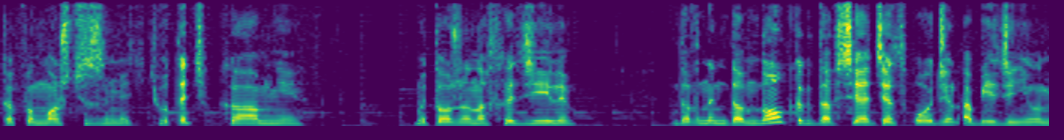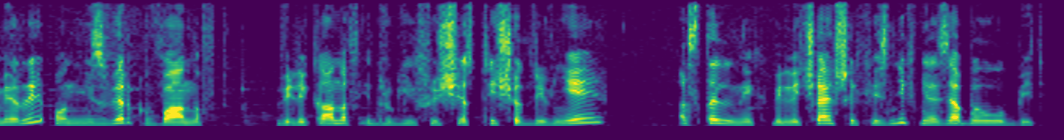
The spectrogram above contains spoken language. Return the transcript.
Как вы можете заметить. Вот эти камни мы тоже находили. Давным-давно, когда все отец Один объединил миры, он низверг ванов, великанов и других существ еще древнее остальных. Величайших из них нельзя было убить.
